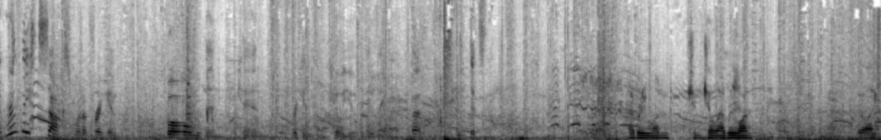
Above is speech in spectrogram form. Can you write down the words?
It really sucks when a freaking bowman can freaking kill you in like that. That it's Everyone can kill everyone. Like,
